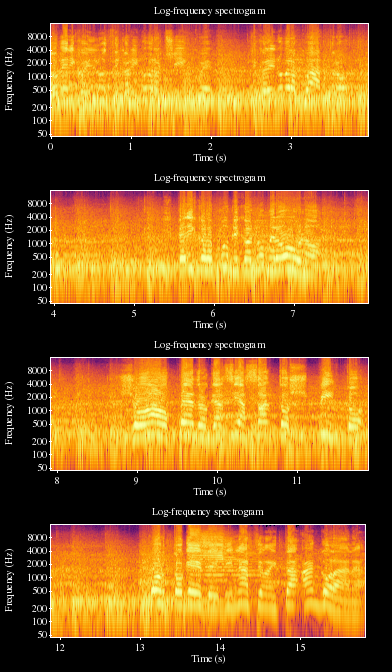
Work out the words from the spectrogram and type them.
Domenico Illuzzi con il numero 5 e con il numero 4 il pericolo pubblico numero 1 Joao Pedro Garcia Santos Pinto portoghese di nazionalità angolana.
